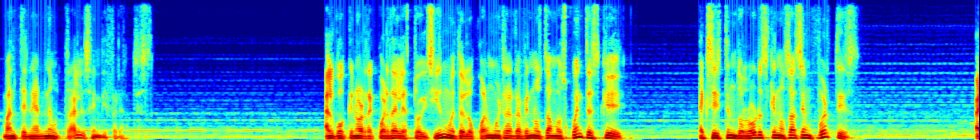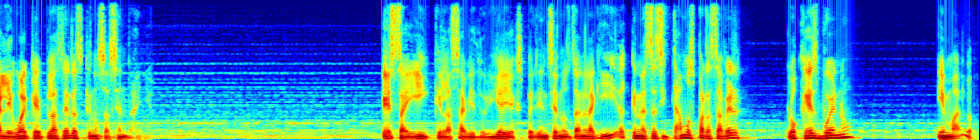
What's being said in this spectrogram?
mantener neutrales e indiferentes. Algo que nos recuerda el estoicismo y de lo cual muy rara vez nos damos cuenta es que existen dolores que nos hacen fuertes, al igual que hay placeres que nos hacen daño. Es ahí que la sabiduría y experiencia nos dan la guía que necesitamos para saber lo que es bueno y malo.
